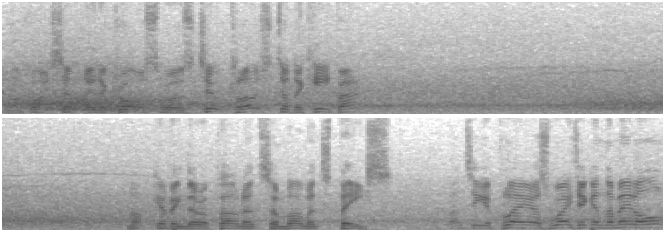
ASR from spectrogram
Well, quite simply, the cross was too close to the keeper. Not giving their opponents a moment's peace. Plenty of players waiting in the middle.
